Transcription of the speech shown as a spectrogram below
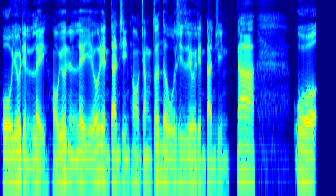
我有点累，我有点累，也有点担心。哦，讲真的，我其实有点担心。那。我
